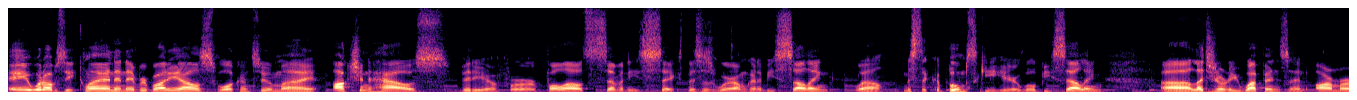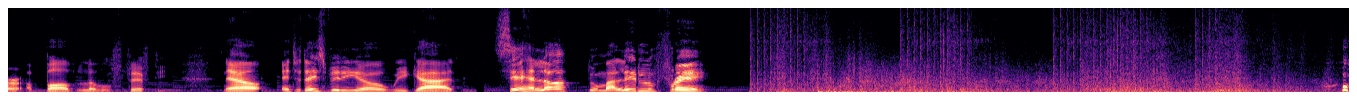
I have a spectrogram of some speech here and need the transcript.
Hey, what up Z-Clan and everybody else? Welcome to my auction house video for Fallout 76. This is where I'm going to be selling, well, Mr. Kaboomski here will be selling uh, legendary weapons and armor above level 50. Now, in today's video, we got Say hello to my little friend.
